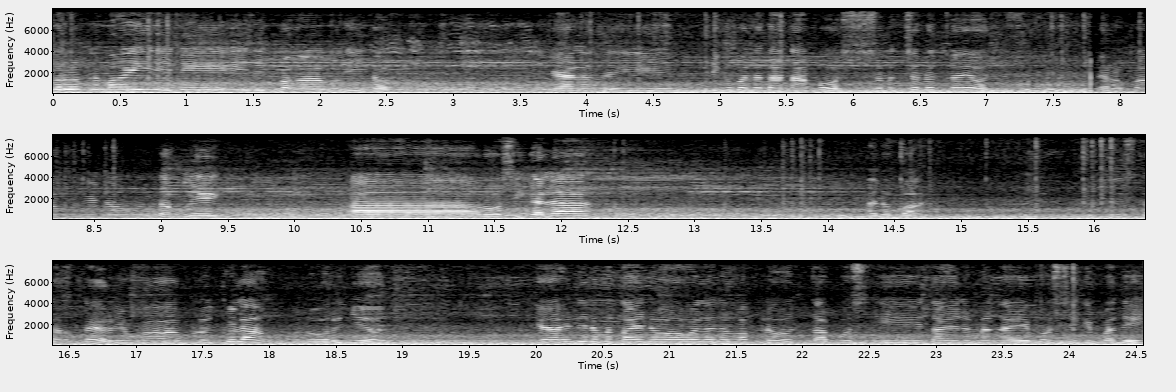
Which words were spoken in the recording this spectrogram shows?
meron, may mga ini-edit pa nga ako dito. Kaya lang ay hindi ko pa natatapos. Sunod-sunod na yon meron pa akong ginawang Honda Click ah Rosy Gala. Ano pa? Starter yung ka-upload ko lang panoorin nyo yun. Kaya hindi naman tayo nawawala ng upload. Tapos eh, tayo naman ay porsige pa din.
